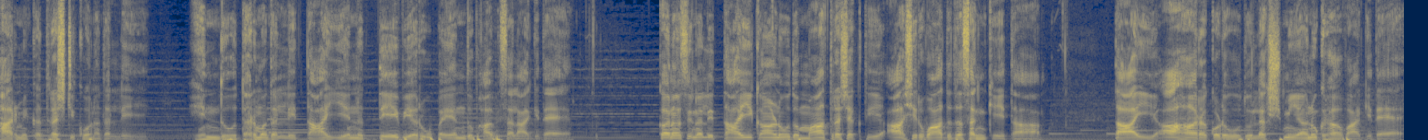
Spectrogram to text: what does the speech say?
ಧಾರ್ಮಿಕ ದೃಷ್ಟಿಕೋನದಲ್ಲಿ ಹಿಂದೂ ಧರ್ಮದಲ್ಲಿ ತಾಯಿಯನ್ನು ದೇವಿಯ ರೂಪ ಎಂದು ಭಾವಿಸಲಾಗಿದೆ. ಕನಸಿನಲ್ಲಿ ತಾಯಿ ಕಾಣುವುದು ಮಾತ್ರ ಶಕ್ತಿ ಆಶೀರ್ವಾದದ ಸಂಕೇತ. ತಾಯಿ ಆಹಾರ ಕೊಡುವುದು ಲಕ್ಷ್ಮಿಯ ಅನುಗ್ರಹವಾಗಿದೆ.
